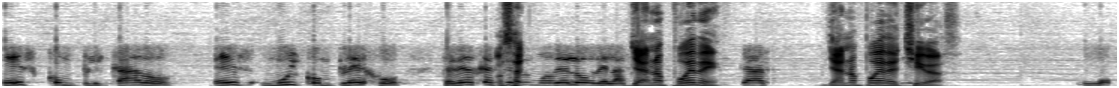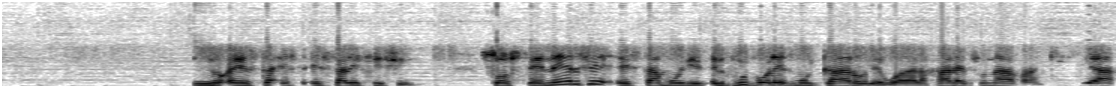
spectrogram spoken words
es complicado, es muy complejo. Tendrías que hacer sea, un modelo de las Ya no puede, ya no puede Chivas. no, no, está, es- está difícil. Sostenerse está muy difícil. El fútbol es muy caro y el Guadalajara es una franquicia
